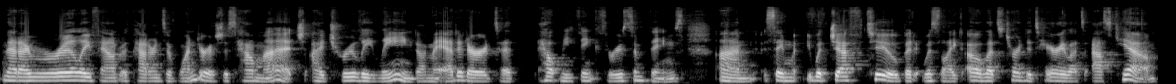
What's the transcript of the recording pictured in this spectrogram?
that I really found with Patterns of Wonder is just how much I truly leaned on my editor to help me think through some things. Um, same with Jeff too, but it was like, oh, let's turn to Terry. Let's ask him,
